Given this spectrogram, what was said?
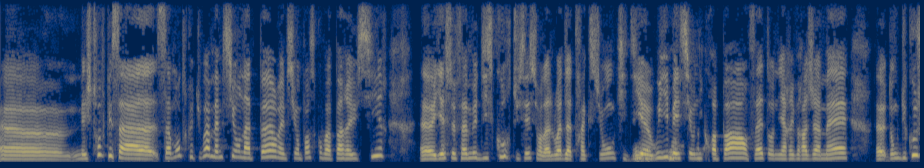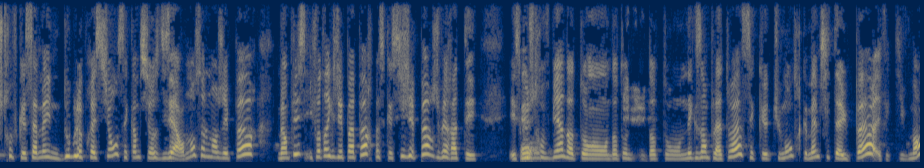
Euh, mais je trouve que ça, ça montre que tu vois, même si on a peur, même si on pense qu'on va pas réussir, euh, il y a ce fameux discours, tu sais, sur la loi de l'attraction, qui dit euh, oui, mais si on n'y croit pas, en fait, on n'y arrivera jamais. Euh, donc du coup, je trouve que ça met une double pression. C'est comme si on se disait, alors non seulement j'ai peur, mais en plus, il faudrait que j'ai pas peur parce que si j'ai peur, je vais rater. Et ce que je trouve bien dans ton, dans ton, dans ton exemple à toi, c'est que tu montres que même si tu as eu peur, effectivement,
